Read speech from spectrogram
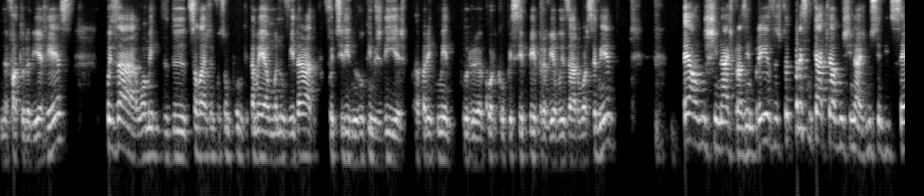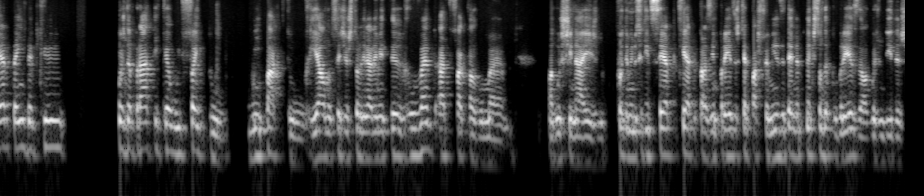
na fatura de IRS. Depois há o aumento de, de salários na função pública, também é uma novidade, porque foi decidido nos últimos dias, aparentemente por acordo com o PCP, para viabilizar o orçamento. Há alguns sinais para as empresas, parece-me que há aqui alguns sinais no sentido certo, ainda que depois na prática o efeito, o impacto real não seja extraordinariamente relevante, há de facto alguma, alguns sinais, quanto no sentido certo, quer para as empresas, quer para as famílias, até na, na questão da pobreza, algumas medidas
